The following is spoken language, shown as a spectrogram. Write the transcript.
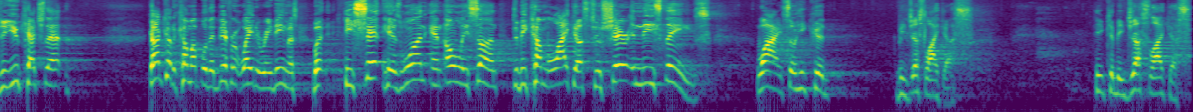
Do you catch that? God could have come up with a different way to redeem us, but He sent His one and only Son to become like us, to share in these things. Why? So He could be just like us. He could be just like us.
